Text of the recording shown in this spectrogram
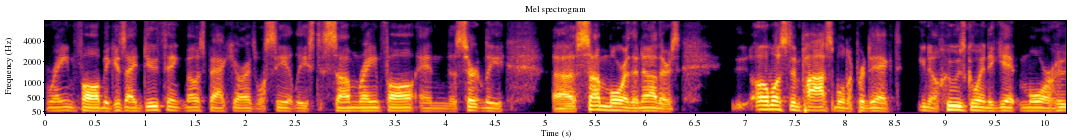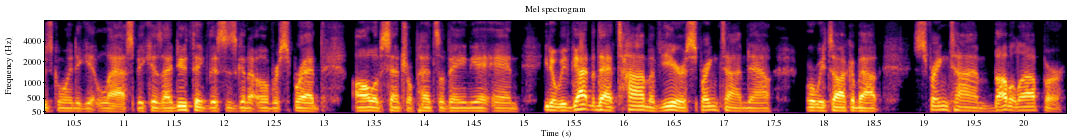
rainfall, because I do think most backyards will see at least some rainfall and certainly uh, some more than others almost impossible to predict, you know, who's going to get more, who's going to get less, because I do think this is going to overspread all of central Pennsylvania. And, you know, we've gotten to that time of year, springtime now, where we talk about springtime bubble up or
